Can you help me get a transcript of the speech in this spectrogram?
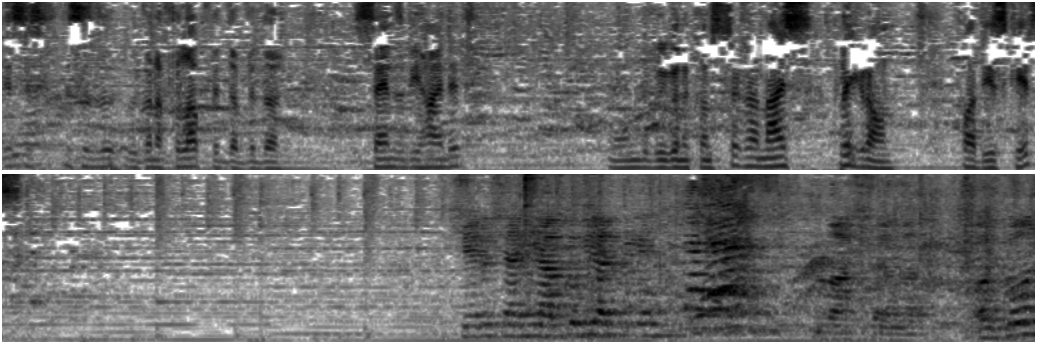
This is this is we're gonna fill up with the with the sands behind it, and we're gonna construct a nice playground for these kids. शेर व शायरी आपको भी आती है माशाल्लाह और कौन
